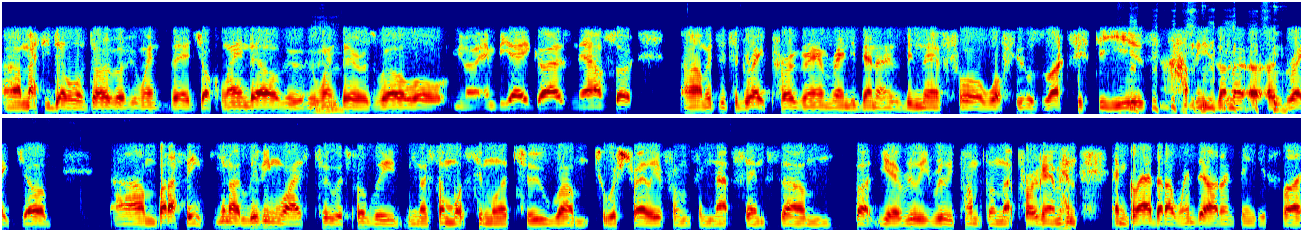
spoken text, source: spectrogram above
uh, Matthew Dellavedova who went there, Jock Landale who who mm-hmm. went there as well, or you know NBA guys now. So. Um, it's, it's a great program. Randy Bennett has been there for what feels like 50 years. I mean, he's done a, a great job. Um, but I think you know, living wise too, it's probably you know somewhat similar to um, to Australia from from that sense. Um, but yeah, really really pumped on that program and and glad that I went there. I don't think if I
